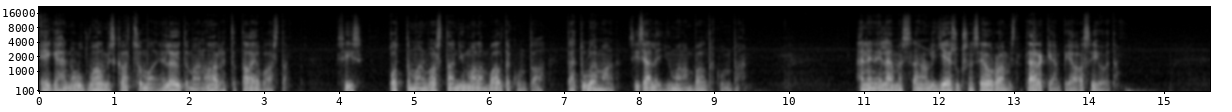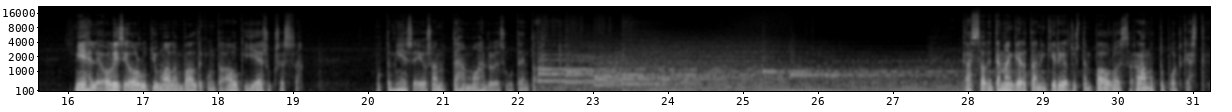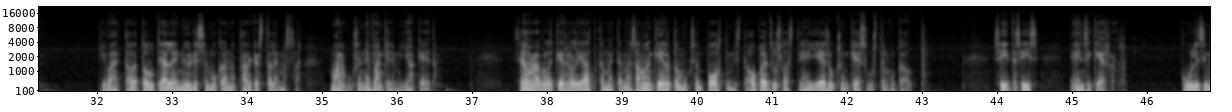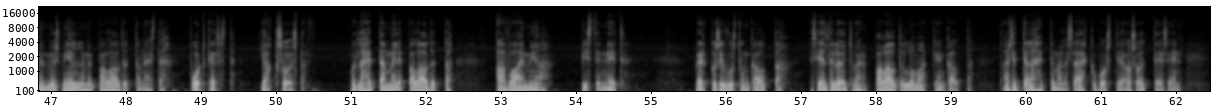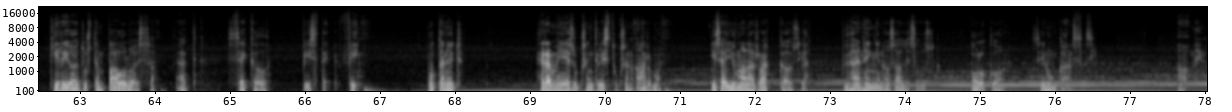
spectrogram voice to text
eikä hän ollut valmis katsomaan ja löytämään aarretta taivaasta, siis ottamaan vastaan Jumalan valtakuntaa tai tulemaan sisälle Jumalan valtakuntaan. Hänen elämässään oli Jeesuksen seuraamista tärkeämpiä asioita. Miehelle olisi ollut Jumalan valtakunta auki Jeesuksessa, mutta mies ei osannut tähän mahdollisuuteen tarttua. Tässä oli tämänkertainen kirjoitusten pauloissa Raamattu podcast. Kiva, että olet ollut jälleen yhdessä mukana tarkastelemassa Markuksen evankeliumin jakeita. Seuraavalla kerralla jatkamme tämän saman kertomuksen pohtimista opetuslastien ja Jeesuksen keskustelun kautta. Siitä siis ensi kerralla. Kuulisimme myös mielellämme palautetta näistä podcast-jaksoista. Voit lähettää meille palautetta avaimia.net verkkosivuston kautta ja sieltä löytyvän palautelomakkeen kautta tai sitten lähettämällä sähköpostia osoitteeseen kirjoitusten pauloissa at sekel.fi. Mutta nyt Herramme Jeesuksen Kristuksen armo, Isä Jumalan rakkaus ja Pyhän Hengen osallisuus olkoon sinun kanssasi. Aamen.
